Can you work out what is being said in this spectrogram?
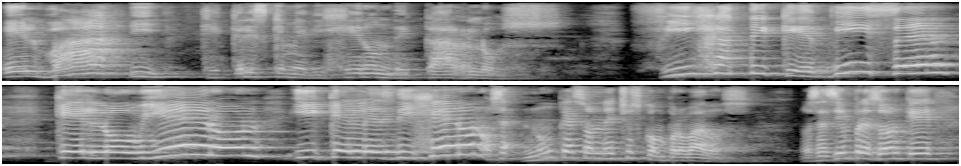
Él va y, ¿qué crees que me dijeron de Carlos? Fíjate que dicen que lo vieron y que les dijeron, o sea, nunca son hechos comprobados. O sea, siempre son que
